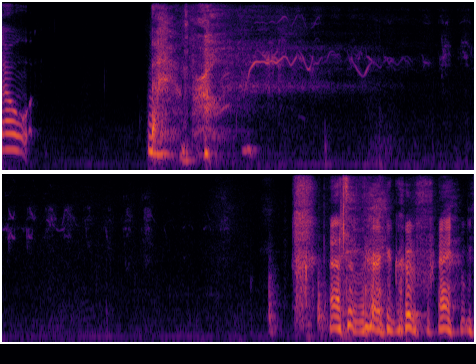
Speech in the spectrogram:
So, That's a very good frame.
